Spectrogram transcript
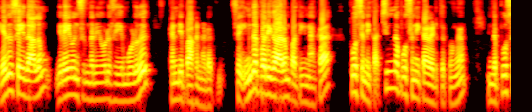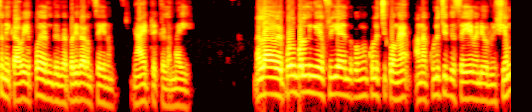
எது செய்தாலும் இறைவன் சிந்தனையோடு செய்யும் பொழுது கண்டிப்பாக நடக்கும். ஸோ இந்த பரிகாரம் பார்த்தீங்கன்னாக்கா பூசணிக்காய் சின்ன பூசணிக்காவை எடுத்துக்கோங்க. இந்த பூசணிக்காவை எப்போ இந்த இந்த பரிகாரம் செய்யணும்? ஞாயிற்றுக்கிழமை. நல்லா எப்போதும் போல் நீங்கள் ஃப்ரீயாக இருந்துக்கோங்க குளிச்சுக்கோங்க. ஆனால் குளிச்சுட்டு செய்ய வேண்டிய ஒரு விஷயம்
